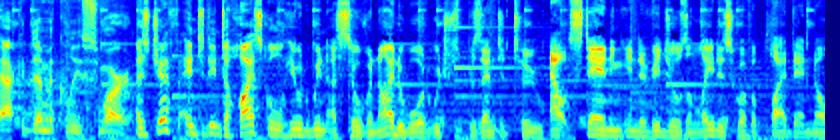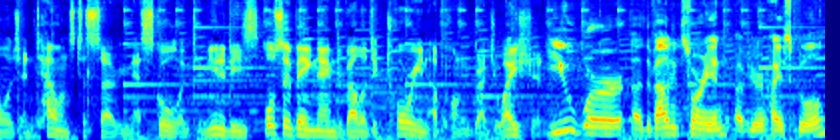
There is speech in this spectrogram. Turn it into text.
academically smart. As Jeff entered into high school, he would win a Silver Knight Award, which was presented to outstanding individuals and leaders who have applied their knowledge and talents to serving their school and communities, also being named valedictorian upon graduation. You were uh, the valedictorian of your high school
